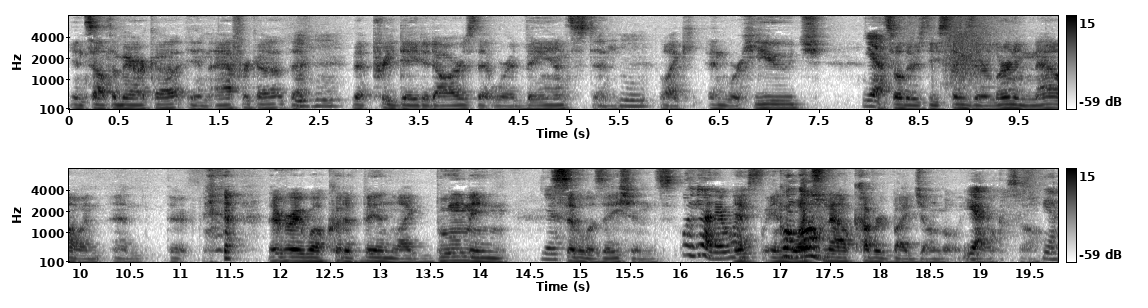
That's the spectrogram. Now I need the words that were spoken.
in South America, in Africa, that Mm-hmm. that predated ours, that were advanced and like and were huge. yeah. And so there's these things they're learning now, and and they're there very well could have been like booming Yeah. civilizations Well, yeah, there in, was. in Congo. what's now covered by jungle. you Yeah. know, so Yeah.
